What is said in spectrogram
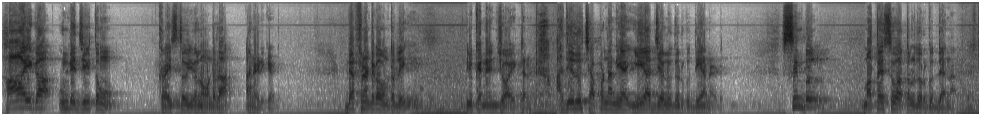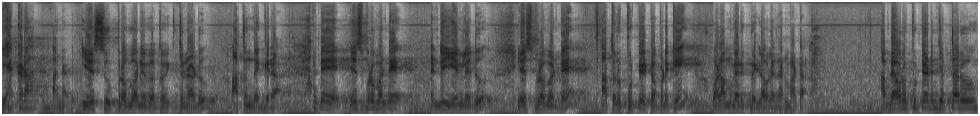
హాయిగా ఉండే జీవితం క్రైస్తవ్యంలో ఉండదా అని అడిగాడు. డెఫినెట్గా ఉంటుంది. యూ కెన్ ఎంజాయ్ ఇట్ అని. అదేదో చెప్పండి అని ఏ అధ్యాయంలో దొరుకుద్ది అన్నాడు. సింపుల్ మతైసు వార్తలు దొరుకుద్ది అన్నాను ఎక్కడ? అన్నాడు. యేసు ప్రభు అనే ఒక వ్యక్తి ఉన్నాడు అతని దగ్గర. అంటే యేసు ప్రభు అంటే అంటే ఏం లేదు. యేసు ప్రభు అంటే అతను పుట్టేటప్పటికి వాళ్ళ అమ్మగారికి పెళ్ళి అవ్వలేదన్నమాట. అప్పుడు ఎవరు పుట్టాడని చెప్తారు?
